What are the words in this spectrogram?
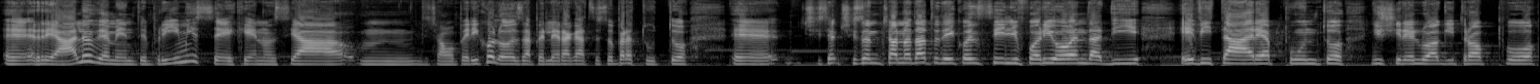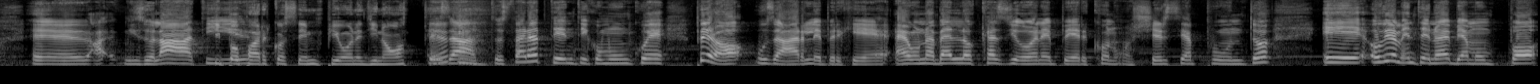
eh, reale, ovviamente primis, e che non sia mh, diciamo pericolosa per le ragazze soprattutto. eh, ci, ci son- ci hanno dato dei consigli fuori onda di evitare appunto di uscire in luoghi troppo eh, isolati. Tipo Parco Sempione di notte. Esatto, stare attenti comunque, però usarle perché è una bella occasione per conoscersi appunto e ovviamente noi abbiamo un po'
